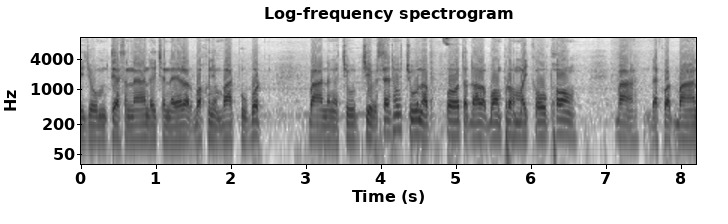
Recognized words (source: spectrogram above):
និយមទស្សនានៅ Channel របស់ខ្ញុំបាទពូវុទ្ធបាទនឹងជូនជាពិសេសនោះជូនពរទៅដល់បងប្រុសម៉ៃកូផង បាទដែលគាត់បាន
